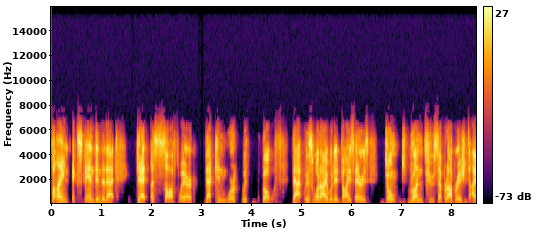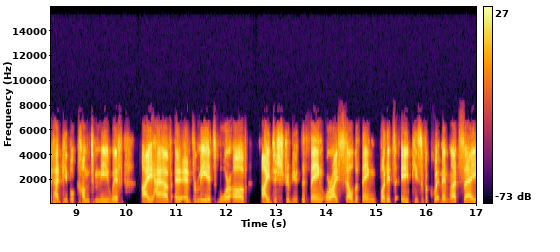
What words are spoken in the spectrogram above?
Fine expand into that. Get a software that can work with both. That is what i would advise there is don't run two separate operations. I've had people come to me with i have and for me it's more of I distribute the thing or I sell the thing, but it's a piece of equipment, let's say,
